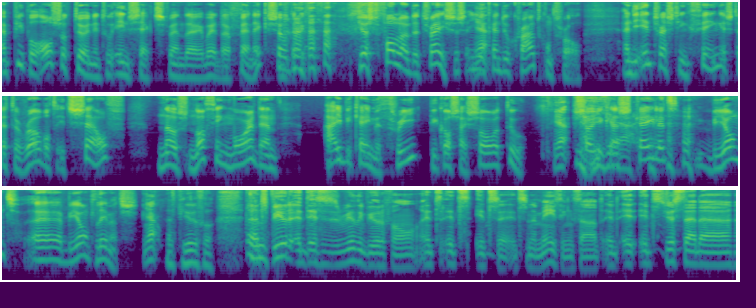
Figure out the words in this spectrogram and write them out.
and people also turn into insects when they when they panic. So they just follow the traces, and you can do crowd control. And the interesting thing is that the robot itself knows nothing more than. I became a three because I saw a two. Yeah. So you can Yeah. scale it beyond uh, beyond limits. Yeah. That's beautiful. Um, it's beautiful. This is really beautiful. It's it's it's a, it's an amazing thought. It, it it's just that uh,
